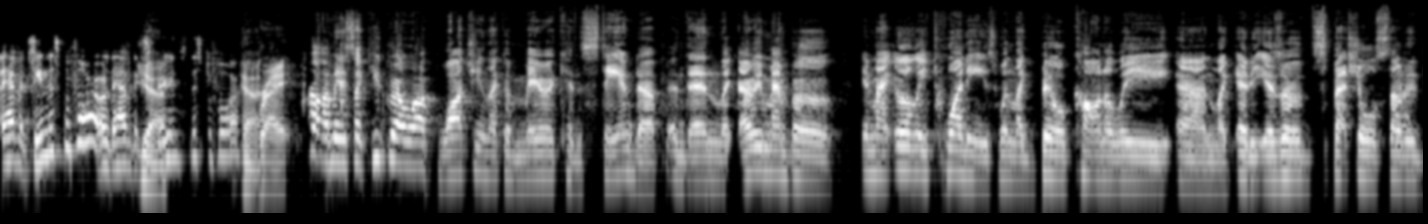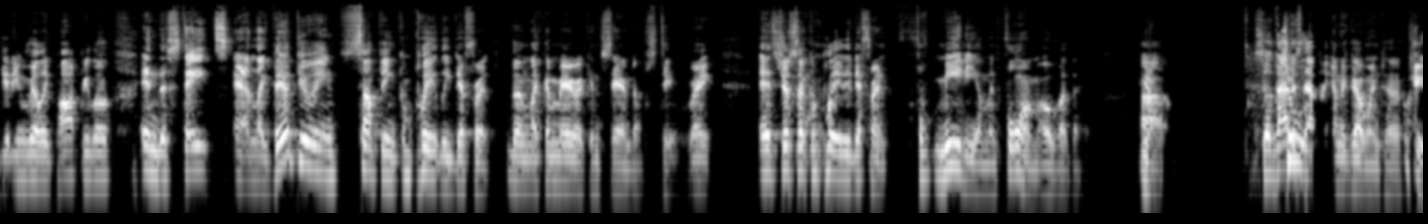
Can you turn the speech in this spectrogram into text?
they haven't seen this before, or they haven't Yeah. experienced this before. Yeah. Right. No, I mean it's like you grow up watching like American stand up and then like I remember in my early twenties when like Billy Connolly and like Eddie Izzard specials started getting really popular in the States and like they're doing something completely different than like American stand ups do, right? It's just a completely different f- medium and form over there. Yeah. Uh, so that is So- definitely going to go into Okay,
